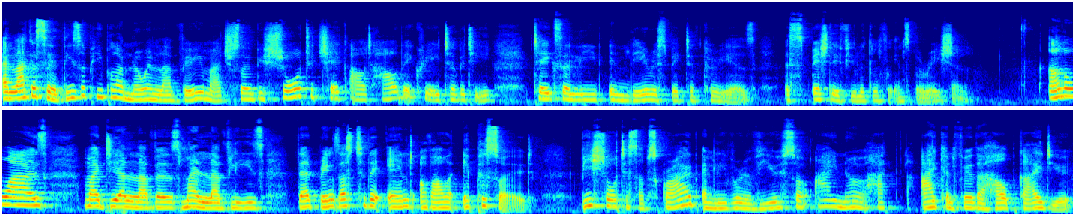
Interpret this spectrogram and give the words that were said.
And like I said, these are people I know and love very much. So be sure to check out how their creativity takes a lead in their respective careers, especially if you're looking for inspiration. Otherwise, my dear lovers, my lovelies, that brings us to the end of our episode. Be sure to subscribe and leave a review so I know how I can further help guide you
